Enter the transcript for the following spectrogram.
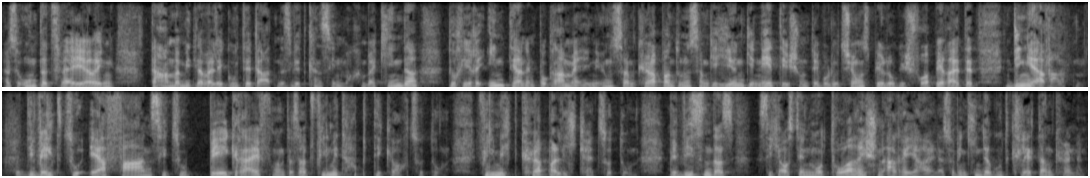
Also unter Zweijährigen, da haben wir mittlerweile gute Daten. Das wird keinen Sinn machen, weil Kinder durch ihre internen Programme in unserem Körper und in unserem Gehirn genetisch und evolutionsbiologisch vorbereitet Dinge erwarten. Die Welt zu erfahren, sie zu begreifen. Und das hat viel mit Haptik auch zu tun, viel mit Körperlichkeit zu tun. Wir wissen, dass sich aus den motorischen Arealen, also wenn Kinder gut klettern können,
